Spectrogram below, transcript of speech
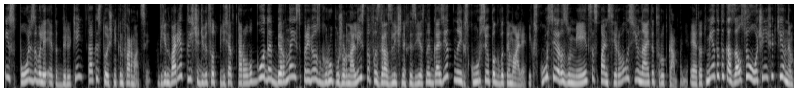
использовали этот бюллетень как источник информации. В январе 1952 года Бернейс привез группу журналистов из различных известных газет на экскурсию по Гватемале. Экскурсия, разумеется, спонсировалась United Fruit Company. Этот метод оказался очень эффективным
